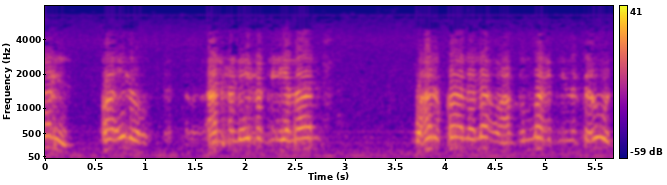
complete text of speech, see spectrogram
هل قائله عن حذيفة بن اليمان وهل قال له عبد الله بن مسعود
